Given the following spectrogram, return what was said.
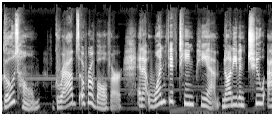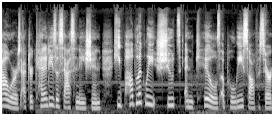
goes home, grabs a revolver, and at 1:15 p.m., not even 2 hours after Kennedy's assassination, he publicly shoots and kills a police officer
